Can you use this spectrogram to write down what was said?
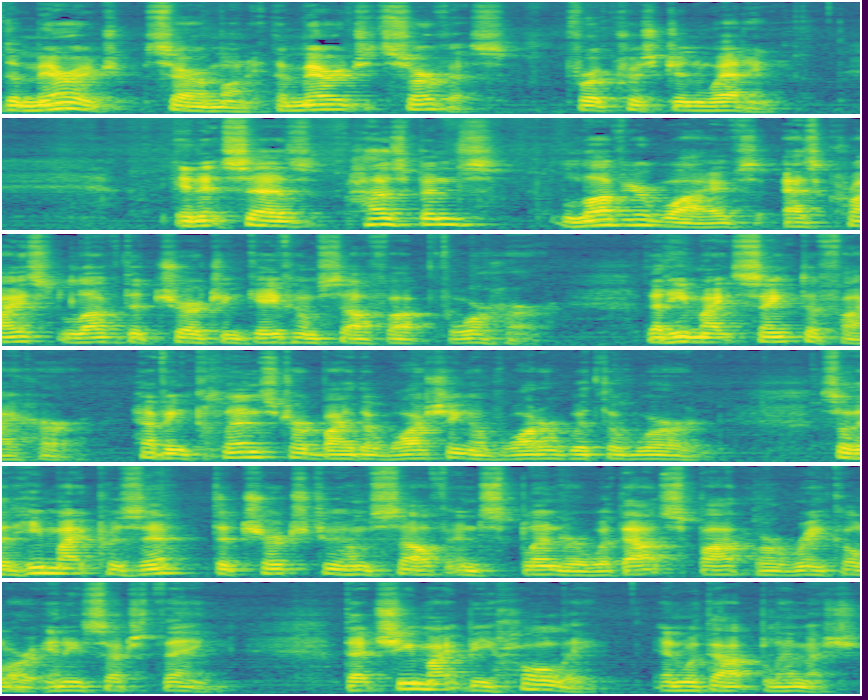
the marriage ceremony, the marriage service for a Christian wedding. And it says, Husbands, love your wives as Christ loved the church and gave himself up for her, that he might sanctify her, having cleansed her by the washing of water with the word, so that he might present the church to himself in splendor, without spot or wrinkle or any such thing, that she might be holy and without blemish.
